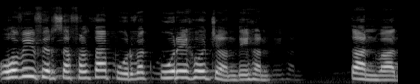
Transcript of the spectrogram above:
ਉਹ ਵੀ ਫਿਰ ਸਫਲਤਾਪੂਰਵਕ ਪੂਰੇ ਹੋ ਜਾਂਦੇ ਹਨ। ਧੰਨਵਾਦ।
